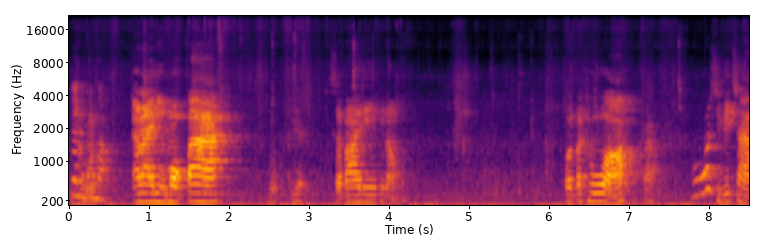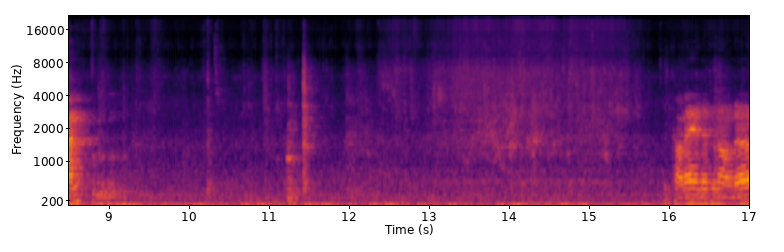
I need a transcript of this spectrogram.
เกินกินหรออะไรนี่หมกปลา หมกเขียดสบายดีพี่น้อง คนปลาทูเหรอ ครับ โอ้ชีวิตฉัน ข้าวแรกเด้อพี่น้องเด้อ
